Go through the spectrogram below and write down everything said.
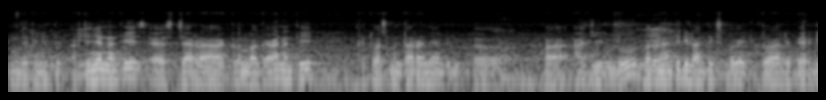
Hmm, Definitif. Artinya nanti eh, secara kelembagaan nanti ketua sementaranya dulu, eh, Pak Haji dulu, baru Iya. nanti dilantik sebagai ketua DPRD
